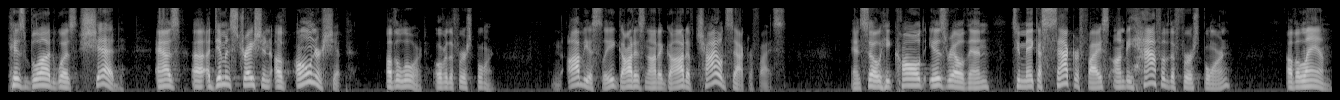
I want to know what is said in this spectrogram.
His blood was shed as a, demonstration of ownership of the Lord over the firstborn. And obviously, God is not a God of child sacrifice. And so he called Israel then to make a sacrifice on behalf of the firstborn of a lamb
